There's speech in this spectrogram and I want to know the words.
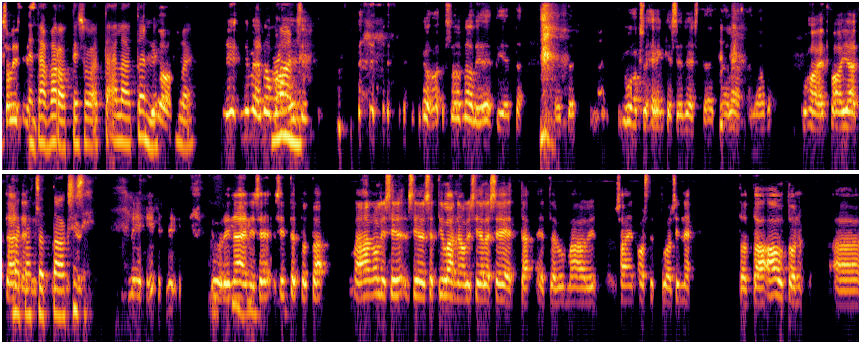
Se oli siis... Tämä varoitti sinua, että älä tänne Joo. tule. Ni, nimenomaan. Se, joo, se oli heti, että, että juokse henkes edestä, että älä, älä kunhan et vaan jää tänne. Mä niin katso niin, taaksesi. Niin, niin, juuri näin. Niin se, sitten tota, mähän oli siellä, se tilanne oli siellä se, että, että kun mä olin, sain ostettua sinne tota, auton ää,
